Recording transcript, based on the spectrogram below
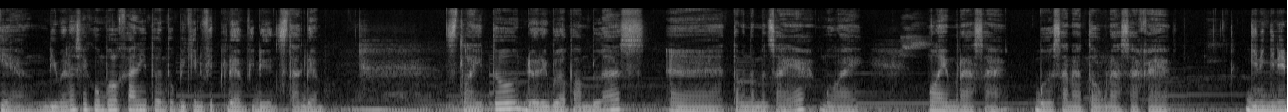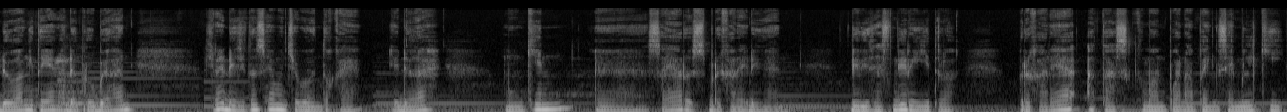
yang di mana saya kumpulkan itu untuk bikin feedgram video Instagram. Setelah itu 2018 eh, teman-teman saya mulai mulai merasa bosan atau merasa kayak gini-gini doang gitu yang ada perubahan. Akhirnya dari situ saya mencoba untuk kayak ya udahlah mungkin eh, saya harus berkarya dengan diri saya sendiri gitu loh. Berkarya atas kemampuan apa yang saya miliki.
